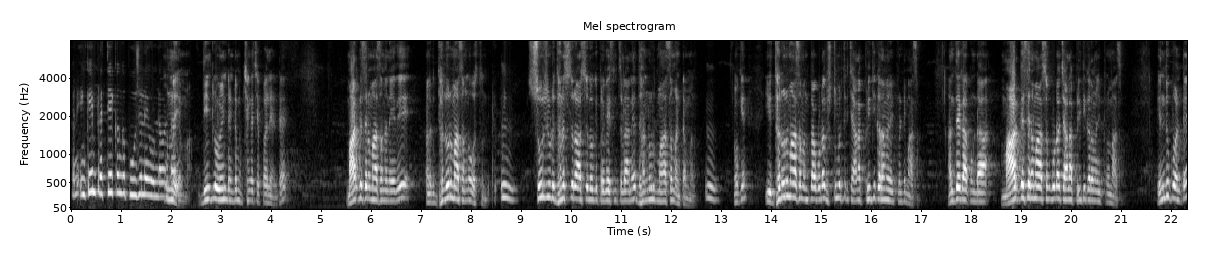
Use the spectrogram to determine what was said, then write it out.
కానీ ఇంకేం ప్రత్యేకంగా పూజలే ఉండవు ఉన్నాయమ్మా. దీంట్లో ఏంటంటే ముఖ్యంగా చెప్పాలి అంటే మార్గశిర మాసం అనేది మనకు ధనుర్మాసంలో వస్తుంది. సూర్యుడు ధనుస్సు రాశిలోకి ప్రవేశించడానే ధనుర్మాసం అంటాం మనం. ఓకే? ఈ ధనుర్మాసం అంతా కూడా విష్ణుమూర్తికి చాలా ప్రీతికరమైనటువంటి మాసం. అంతేకాకుండా మార్గశిర మాసం కూడా చాలా ప్రీతికరమైనటువంటి మాసం. ఎందుకు అంటే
